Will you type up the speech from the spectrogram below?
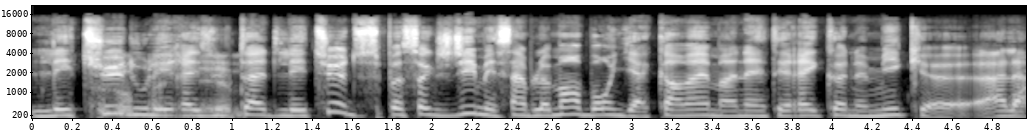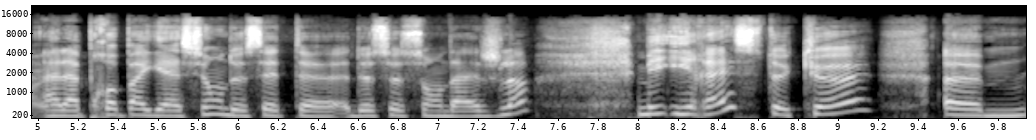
l'étude ou les résultats de l'étude. C'est pas ça que je dis, mais simplement bon, il y a quand même un intérêt économique euh, à la, à la propagation de cette de ce sondage là. Mais il reste que euh,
